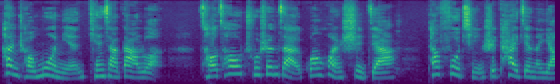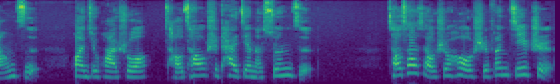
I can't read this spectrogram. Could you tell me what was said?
汉朝末年，天下大乱，曹操出生在官宦世家，他父亲是太监的养子，换句话说，曹操是太监的孙子。曹操小时候十分机智，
